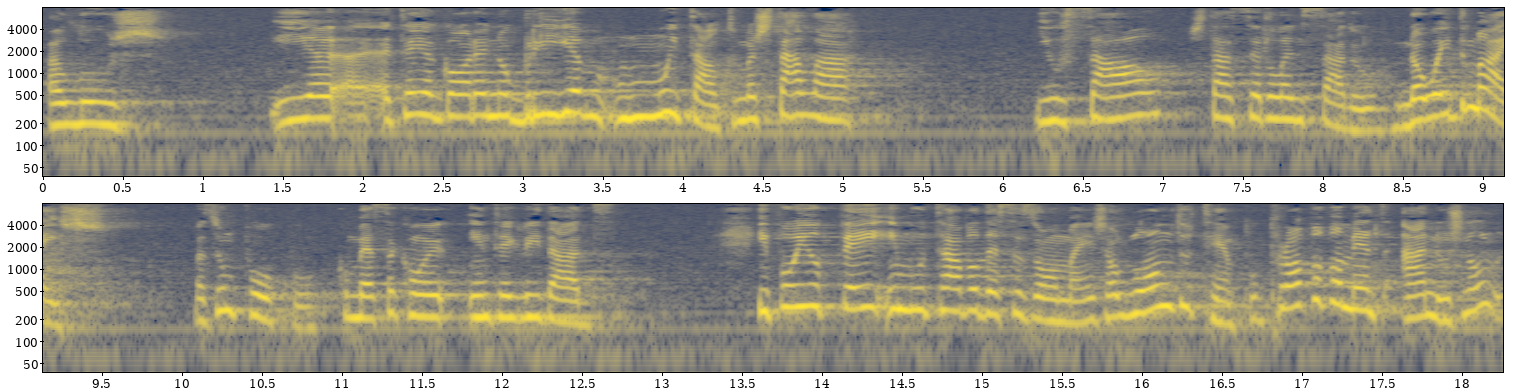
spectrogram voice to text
a luz. E a, até agora não brilha muito alto, mas está lá. E o sal está a ser lançado. Não é demais, mas um pouco. Começa com integridade. E foi o fé imutável desses homens ao longo do tempo, provavelmente anos. Não,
